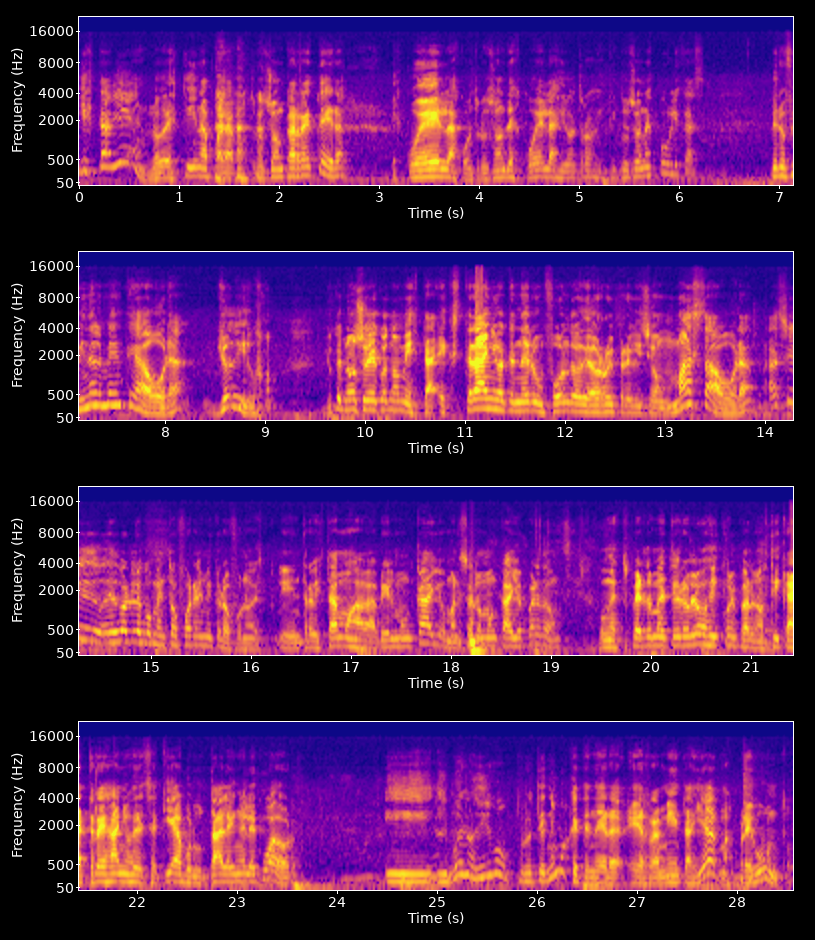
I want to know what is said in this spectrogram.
y está bien, lo destina para construcción carretera, escuelas, construcción de escuelas y otras instituciones públicas. Pero finalmente ahora, yo digo, yo que no soy economista, extraño tener un fondo de ahorro y previsión. Más ahora, así Eduardo le comentó fuera del micrófono, entrevistamos a Gabriel Moncayo, Marcelo Moncayo, perdón, un experto meteorológico, él pronostica tres años de sequía brutal en el Ecuador y, bueno, digo, pero tenemos que tener herramientas y armas, pregunto.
